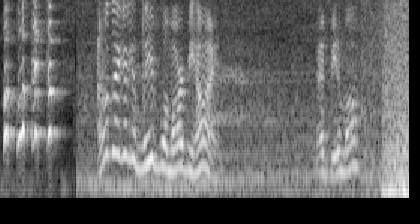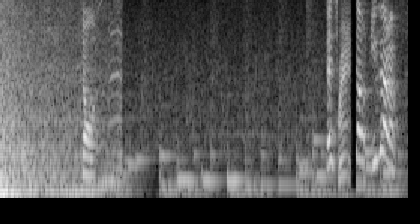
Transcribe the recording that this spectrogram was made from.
what the f- I don't think I can leave Lamar behind. Can I beat him off? Don't. That don't. You gotta. F-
